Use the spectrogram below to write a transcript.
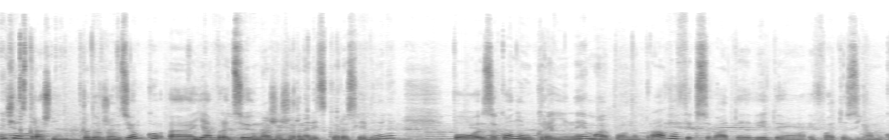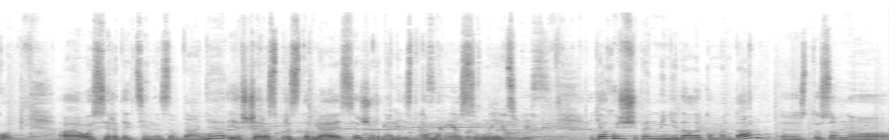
Нічого страшного, продовжуємо зйомку. Е, Я працюю в межах журналістського розслідування. По закону України маю повне право фіксувати відео і фотозйомку. Е, Ось і редакційне завдання. Я ще раз представляюся, журналістка Марго Сулиць. Я хочу, щоб він мені дали коментар е, стосовно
